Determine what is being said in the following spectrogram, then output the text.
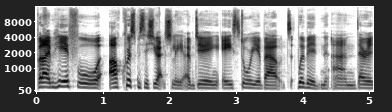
But I'm here for our Christmas issue, actually. I'm doing a story about women and their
